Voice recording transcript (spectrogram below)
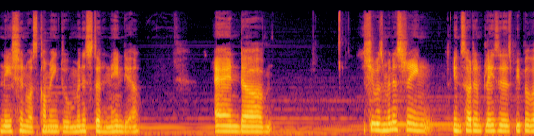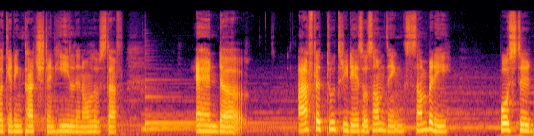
nation was coming to minister in India, and um, she was ministering in certain places. People were getting touched and healed and all those stuff. And uh, after two three days or something somebody posted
